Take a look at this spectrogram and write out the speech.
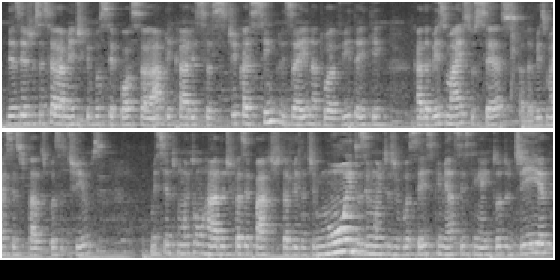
Desejo sinceramente que você possa aplicar essas dicas simples aí na tua vida e ter cada vez mais sucesso, cada vez mais resultados positivos. Me sinto muito honrada de fazer parte da vida de muitos e muitos de vocês que me assistem aí todo dia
